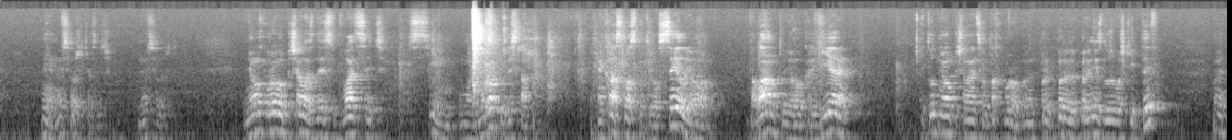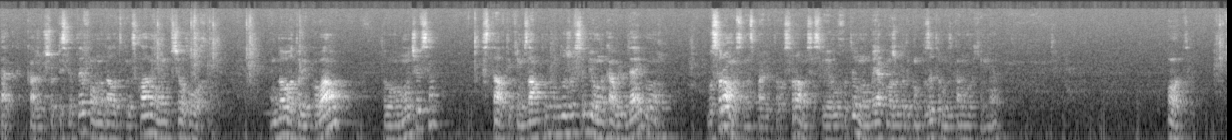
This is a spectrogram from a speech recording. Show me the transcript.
Ні, не все життя, звичайно. Не все життя. В нього хвороба почалась десь в 27, по-моєму, років, десь так. Якраз розквіт його сил, його таланту, його кар'єри. І тут в нього починається ота хвороба. Він пер- пер- переніс дуже важкий тиф. Ну і так кажуть, що після тифу йому дало таке ускладнення, він почав глохнути. Він довго то лікував, довго мучився, став таким замкнутим дуже в собі, уникав людей, бо, бо соромився насправді того, соромився своєї глухоти, ну бо як може бути композитор музикант глухим, не? От.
